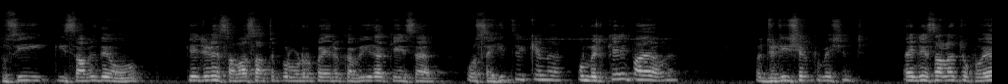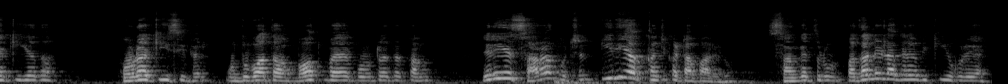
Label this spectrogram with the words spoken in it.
ਤੁਸੀਂ ਕੀ ਸਮਝਦੇ ਹੋ ਕਿ ਜਿਹੜੇ ਸਵਾ ਸੱਤ ਕਰੋੜ ਰੁਪਏ ਰਿਕਵਰੀ ਦਾ ਕੇਸ ਹੈ, ਉਹ ਸਹੀ ਤਰੀਕੇ ਨਾਲ, ਉਹ ਮਿਲ ਕੇ ਨਹੀਂ ਪਾਇਆ ਹੋਇਆ, ਉਹ ਜੁਡੀਸ਼ੀਅਲ ਕਮਿਸ਼ਨ ਚ। ਇੰਨੇ ਸਾਲਾਂ ਚ ਹੋਇਆ ਕੀ ਉਹਦਾ ਹੋਣਾ ਕੀ ਸੀ ਫਿਰ? ਉਸ ਤੋਂ ਬਾਅਦ ਤਾਂ ਬਹੁਤ ਪਿਆ ਕੋਰਟ ਦਾ ਕੰਮ। ਜਿਹੜੀ ਇਹ ਸਾਰਾ ਕੁਝ ਕਿਹਦੀ ਅੱਖਾਂ 'ਚ ਘਟਾ ਪਾ ਰਹੇ ਹੋ? ਸੰਗਤ ਨੂੰ ਪਤਾ ਨਹੀਂ ਲੱਗ ਰਿਹਾ ਵੀ ਕੀ ਹੋ ਰਿਹਾ ਹੈ।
